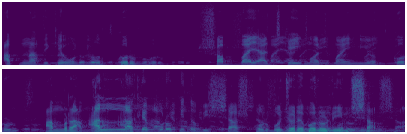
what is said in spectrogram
আপনাদিকে অনুরোধ করব সবাই আজকে এই মজমাই নিয়ত করুন, আমরা আল্লাহকে প্রকৃত বিশ্বাস করব। জোরে বলুন, ইনশাআল্লাহ।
